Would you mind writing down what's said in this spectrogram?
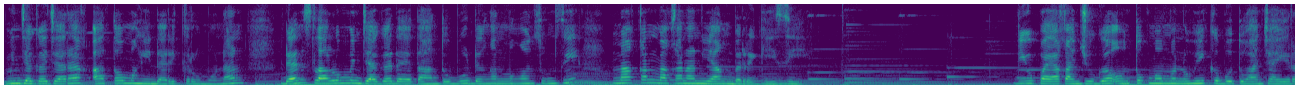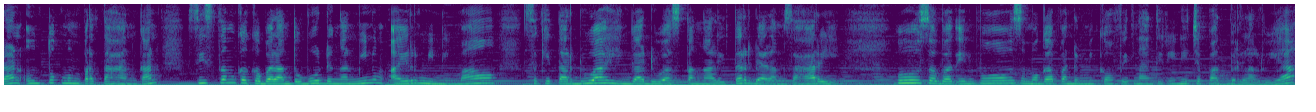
menjaga jarak atau menghindari kerumunan, dan selalu menjaga daya tahan tubuh dengan mengonsumsi makan makanan yang bergizi. Diupayakan juga untuk memenuhi kebutuhan cairan untuk mempertahankan sistem kekebalan tubuh dengan minum air minimal sekitar 2 hingga 2,5 liter dalam sehari. Uh, sobat info, semoga pandemi COVID-19 ini cepat berlalu ya.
